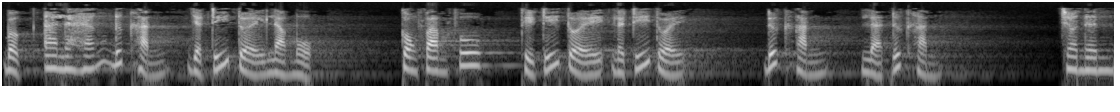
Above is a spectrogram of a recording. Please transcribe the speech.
Bậc A-la-hán đức hạnh và trí tuệ là một. Còn phàm phu thì trí tuệ là trí tuệ, đức hạnh là đức hạnh. Cho nên,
